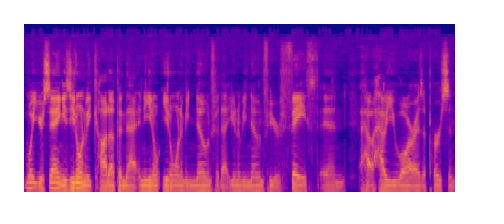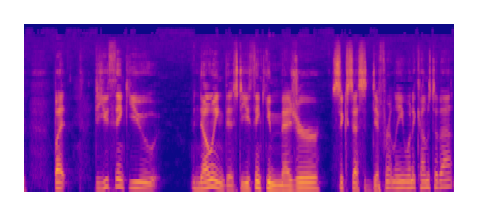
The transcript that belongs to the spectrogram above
what you're saying is you don't want to be caught up in that, and you don't you don't want to be known for that. You want to be known for your faith and how how you are as a person. But do you think you knowing this, do you think you measure success differently when it comes to that?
